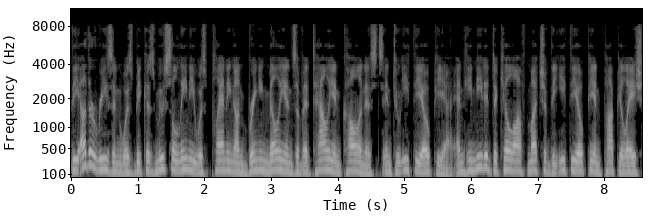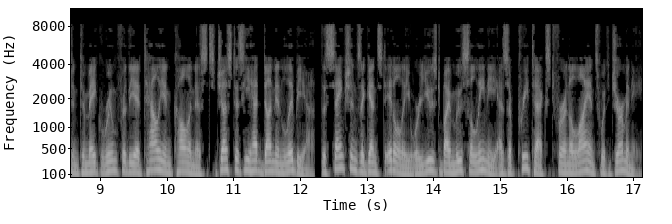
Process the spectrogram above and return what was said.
The other reason was because Mussolini was planning on bringing millions of Italian colonists into Ethiopia and he needed to kill off much of the Ethiopian population to make room for the Italian colonists just as he had done in Libya. The sanctions against Italy were used by Mussolini as a pretext for an alliance with Germany.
